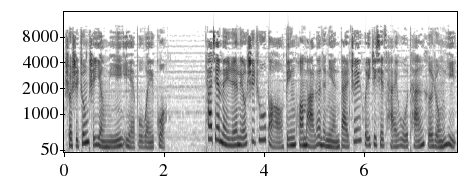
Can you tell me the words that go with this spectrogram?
说是忠实影迷也不为过。他见美人流失珠宝，兵荒马乱的年代追回这些财物谈何容易？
